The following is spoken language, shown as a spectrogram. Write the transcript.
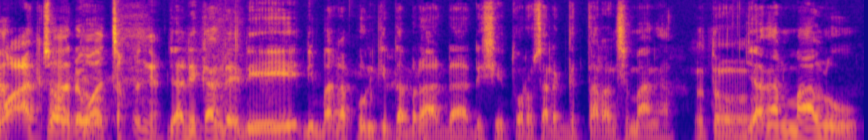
Waco Ada tuh. waconya. Jadi Kang Deddy, di mana pun kita berada, di situ harus ada getaran semangat. Betul. Jangan malu,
